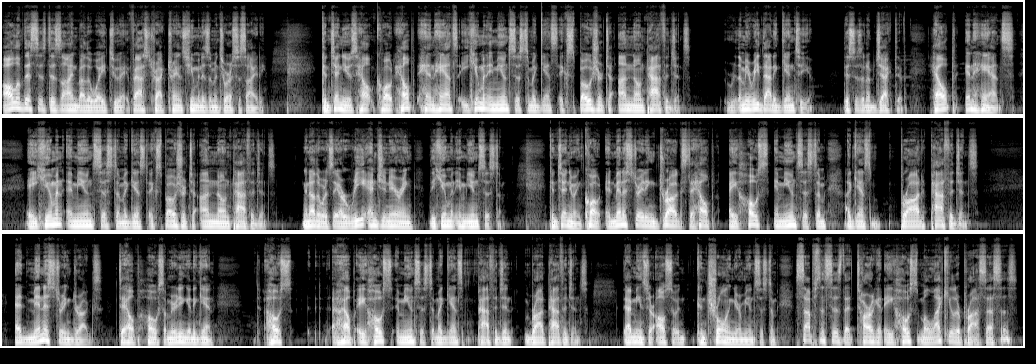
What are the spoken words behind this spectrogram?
All of this is designed, by the way, to fast track transhumanism into our society. continues help quote help enhance a human immune system against exposure to unknown pathogens let me read that again to you. This is an objective. Help enhance a human immune system against exposure to unknown pathogens. In other words they are re-engineering the human immune system. Continuing quote administering drugs to help a host's immune system against broad pathogens. Administering drugs to help hosts i'm reading it again hosts help a host immune system against pathogen broad pathogens. That means they're also controlling your immune system. Substances that target a host molecular processes,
